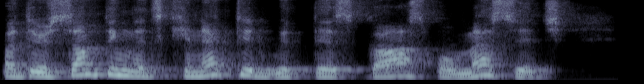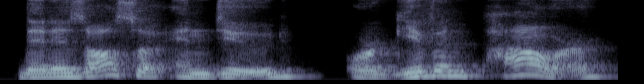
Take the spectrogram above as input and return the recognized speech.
But there's something that's connected with this gospel message that is also endued or given power.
